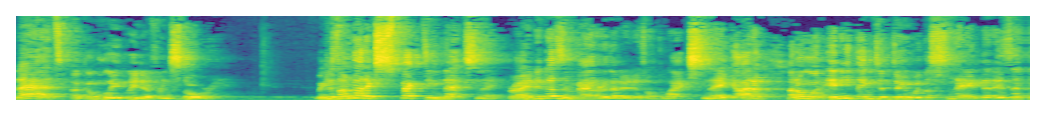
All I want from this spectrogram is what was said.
that's a completely different story. Because I'm not expecting that snake, right? It doesn't matter that it is a black snake. I don't, I don't want anything to do with a snake that isn't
